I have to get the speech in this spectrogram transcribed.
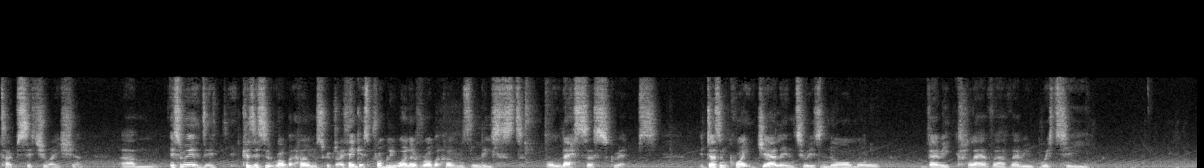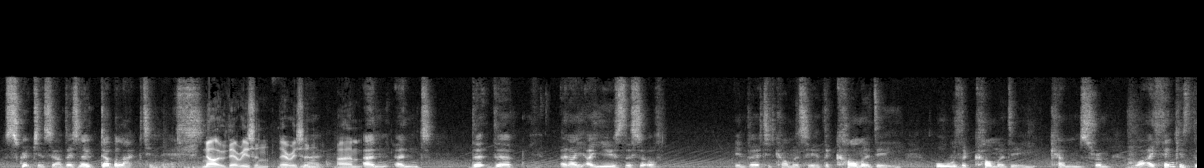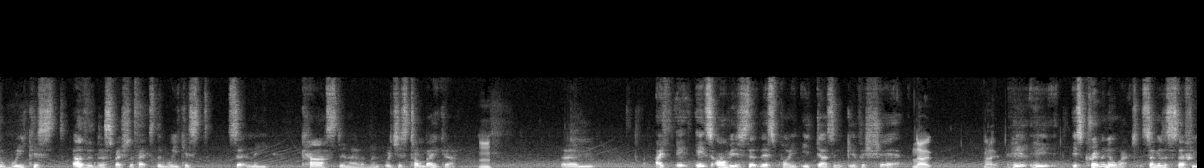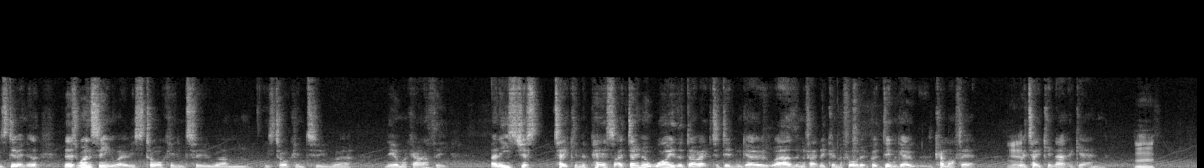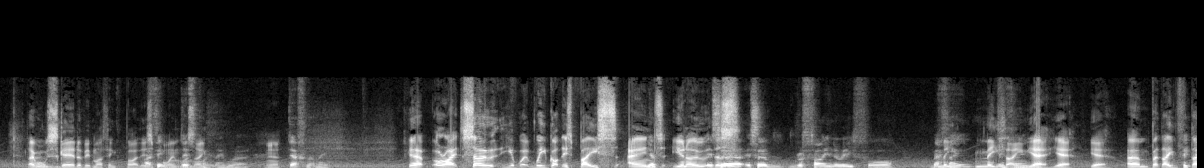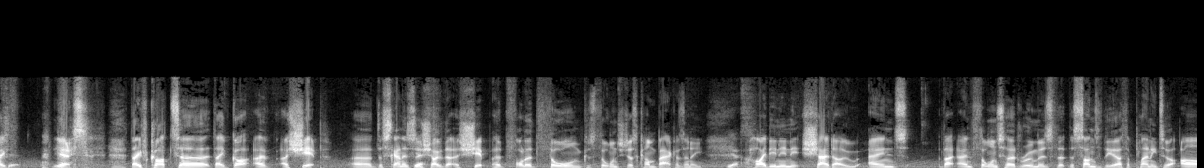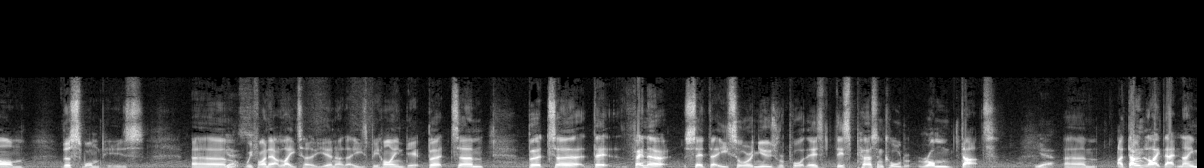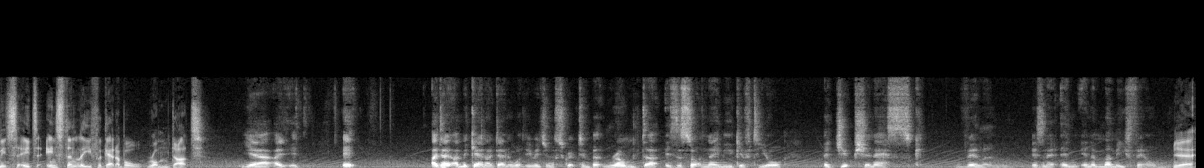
type situation. Um, it's weird because this is a Robert Holmes script. I think it's probably one of Robert Holmes' least or lesser scripts. It doesn't quite gel into his normal, very clever, very witty scripting style. There's no double act in this No, there isn't. There isn't. Um, and and the the and I, I use the sort of inverted commas here. The comedy, all the comedy comes from what I think is the weakest, other than the special effects, the weakest certainly casting element, which is Tom Baker. Hmm. Um, I it, it's obvious at this point he doesn't give a shit no, no. he he is criminal actually. Some of the stuff he's doing. There's one scene where he's talking to um, he's talking to uh, Neil McCarthy, and he's just taking the piss. I don't know why the director didn't go. Well, other than the fact they couldn't afford it, but didn't go. Come off it. Yeah. We're taking that again. Mm. They were all scared of him, I think, by this Um, I think point, this weren't point they were Yeah. definitely. Yeah. All right. So we- we've got this base, and Yep. you know, It's the a it's a refinery for me- methane. methane. Yeah, yeah, yeah. Um, but they've Big they've ship. yes, they've got uh, they've got a, a ship. Uh, the scanners Yes. show that a ship had followed Thorn because Thorn's just come back, hasn't he? Yes. Hiding in its shadow, and that and Thorn's heard rumours that the Sons of the Earth are planning to arm the Swampies. Um, Yes. We find out later, you know, that he's behind it. But um, but uh, Fenner said that he saw a news report. There's this person called Rom Dutt. Yeah. Um, I don't like that name. It's it's instantly forgettable. Rohm-Dutt. Yeah, I, it, it, I don't. I'm again. I don't know what the original scripting, but Rohm-Dutt is the sort of name you give to your Egyptian-esque villain, isn't it? In in a mummy film. Yeah.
